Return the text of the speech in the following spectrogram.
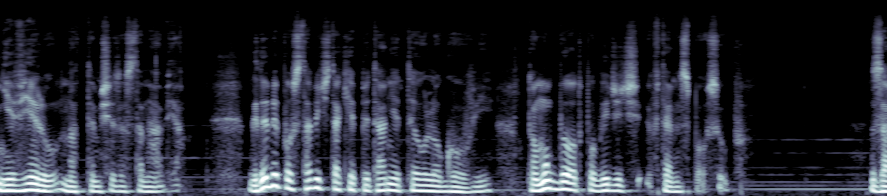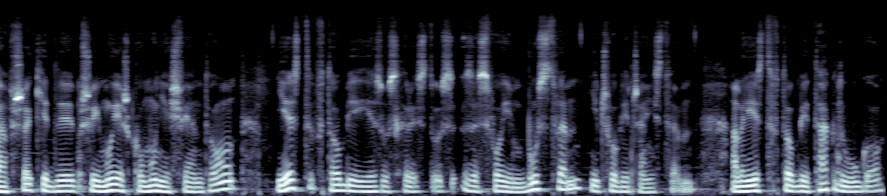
niewielu nad tym się zastanawia. Gdyby postawić takie pytanie teologowi, to mógłby odpowiedzieć w ten sposób. Zawsze, kiedy przyjmujesz Komunię Świętą, jest w Tobie Jezus Chrystus ze swoim bóstwem i człowieczeństwem, ale jest w Tobie tak długo,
